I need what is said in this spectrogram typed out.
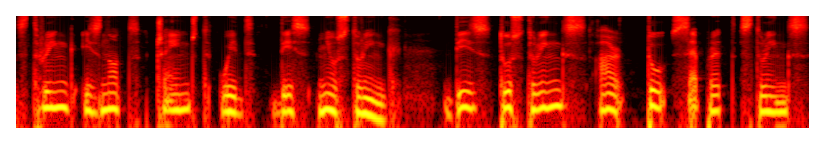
string is not changed with this new string these two strings are two separate strings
